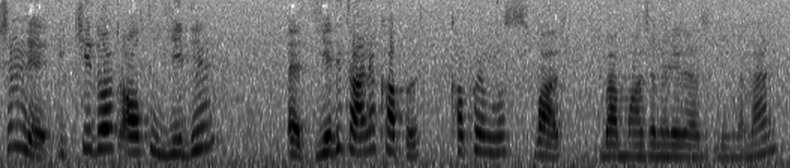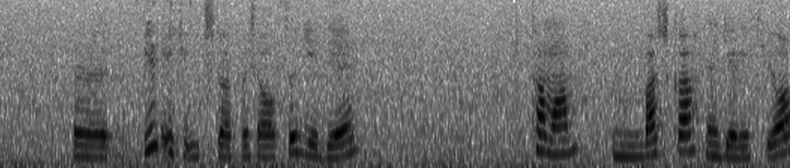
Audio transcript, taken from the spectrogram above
Şimdi 2, 4, 6, 7 Evet 7 tane copper. Copper'ımız var. Ben malzemeleri yazayım hemen. Ee, 1, 2, 3, 4, 5, 6, 7. Tamam. Hmm, Başka ne gerekiyor?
